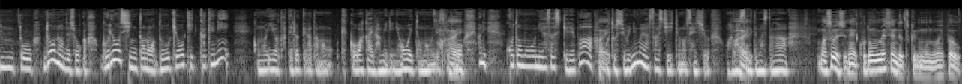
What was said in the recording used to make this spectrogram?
うんとどうなんでしょうか？ご両親との同居をきっかけにこの家を建てるって方も結構若いファミリーに多いと思うんですけども、やはり子供に優しければ、お年寄りにも優しいというのを先週お話しされてましたが、まあそうですね。子供目線で作るものはやっぱり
